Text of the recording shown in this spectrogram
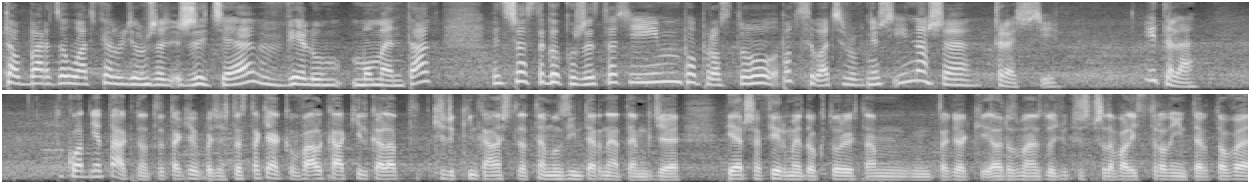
to bardzo ułatwia ludziom ży życie w wielu momentach, więc trzeba z tego korzystać i im po prostu podsyłać również i nasze treści. I tyle. Dokładnie tak. No to tak jak powiedzieć, to jest tak jak walka kilka lat, kilkanaście lat temu z internetem, gdzie pierwsze firmy, do których tam, tak jak ja rozmawiam z ludźmi, którzy sprzedawali strony internetowe,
